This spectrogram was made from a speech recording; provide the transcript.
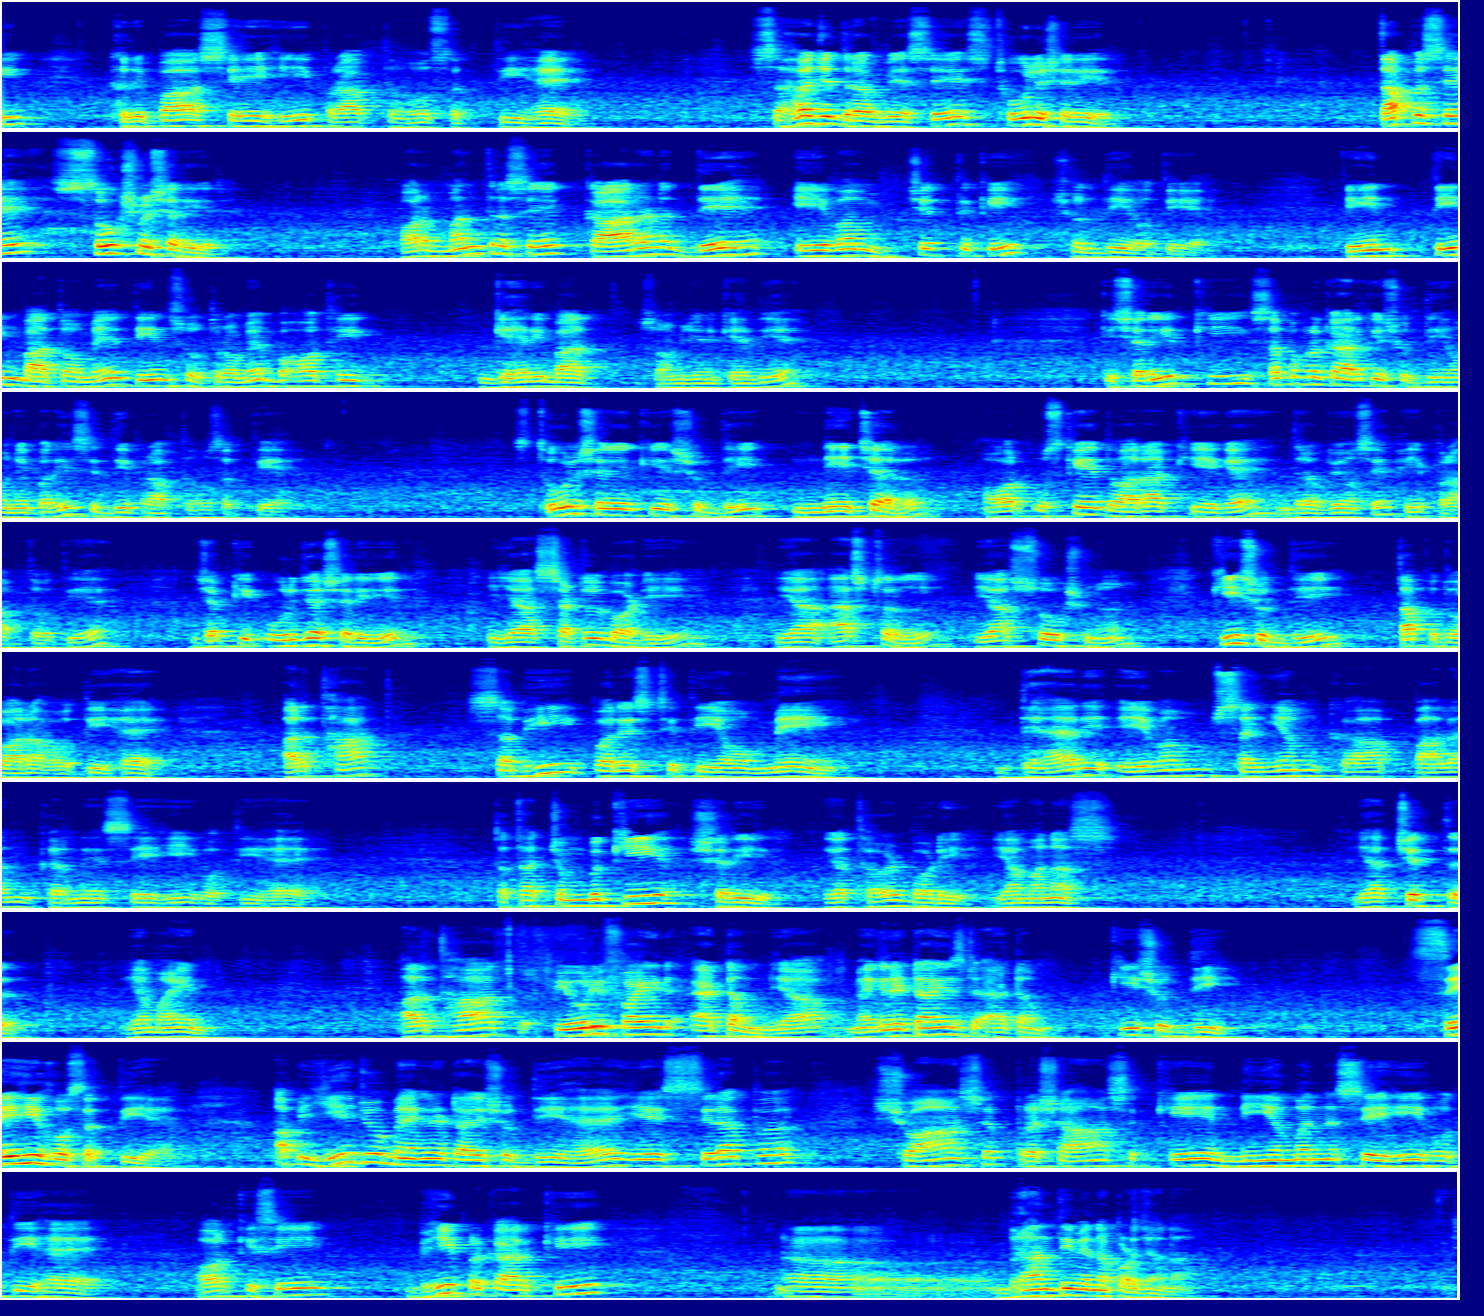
कृपा से ही प्राप्त हो सकती है। सहज द्रव्य से स्थूल शरीर, तप से सूक्ष्म शरीर और मंत्र से कारण देह एवं चित्त की शुद्धि होती है। तीन तीन बातों में, तीन सूत्रों में बहुत ही गहरी बात स्वामी जी ने कह दी है। कि शरीर की सब प्रकार की शुद्धि होने पर ही सिद्धि प्राप्त हो सकती है। स्थूल शरीर की शुद्धि नेचर और उसके द्वारा किए गए द्रव्यों से भी प्राप्त होती है, जबकि ऊर्जा शरीर या सटल बॉडी या एस्ट्रल या सूक्ष्म की शुद्धि तप द्वारा होती है। अर्थात सभी परिस्थितियों में धैर्य एवं संयम का पालन करने से ही होती है। तथा चुंबकीय शरीर, या थर्ड बॉडी या मनस, या चित्त, या माइंड अर्थात प्यूरिफाइड एटम या मैग्नेटाइज्ड एटम की शुद्धि से ही हो सकती है। अब ये जो मैग्नेटाइज शुद्धि है, ये सिर्फ़ श्वास प्रश्वास के नियमन से ही होती है और किसी भी प्रकार की भ्रांति में न पड़ जाना,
